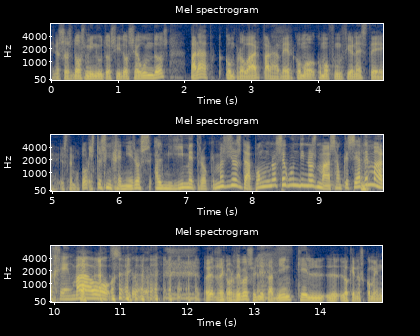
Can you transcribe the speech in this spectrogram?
en esos dos minutos y dos segundos para comprobar, para ver cómo, cómo funciona este, este motor. Estos ingenieros al milímetro, ¿qué más os da? Pon unos segundinos más, aunque sea de margen, va. o... recordemos, oye, también que lo que nos comentó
